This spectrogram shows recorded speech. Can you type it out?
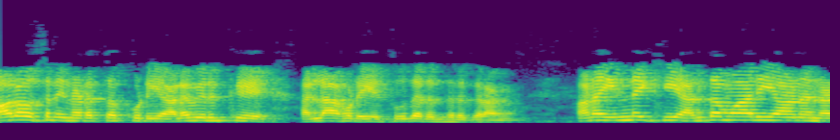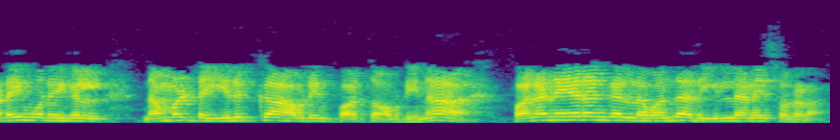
ஆலோசனை நடத்தக்கூடிய அளவிற்கு அல்லாஹுடைய தூதர் இருந்திருக்கிறாங்க. ஆனா இன்னைக்கு அந்த மாதிரியான நடைமுறைகள் நம்மள்ட்ட இருக்கா அப்படின்னு பார்த்தோம் அப்படின்னா பல நேரங்கள்ல வந்து அது இல்லைன்னே சொல்லலாம்.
